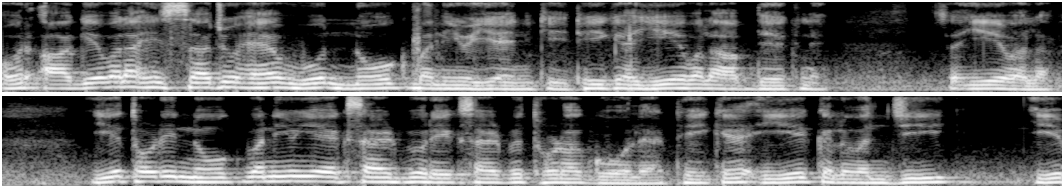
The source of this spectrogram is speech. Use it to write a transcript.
और आगे वाला हिस्सा जो है वो नोक बनी हुई है इनकी, ठीक है? ये वाला आप देख लें। ये वाला। ये थोड़ी नोक बनी हुई है एक साइड पे और एक साइड पे थोड़ा गोल है, ठीक है? ये कलवंजी ये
